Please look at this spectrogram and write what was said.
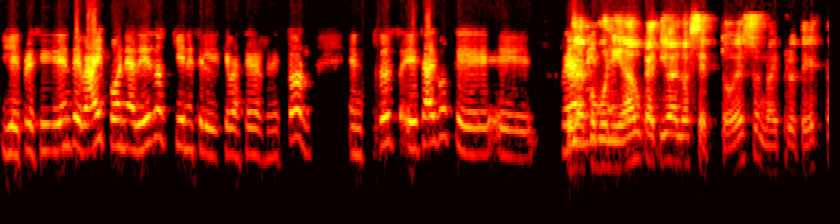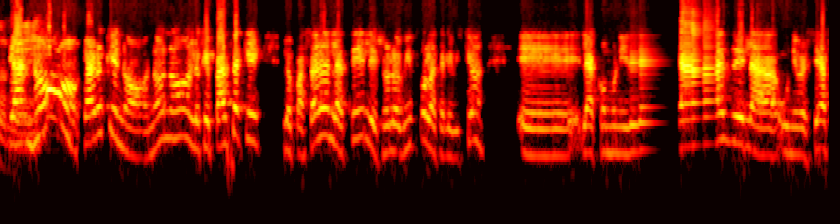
Y el presidente va y pone a dedo quién es el que va a ser el rector. Entonces, es algo que eh, pero la comunidad educativa lo aceptó eso, no hay protesta. No, claro que no, no, no. Lo que pasa es que lo pasaron en la tele, yo lo vi por la televisión. Eh, la comunidad de la Universidad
